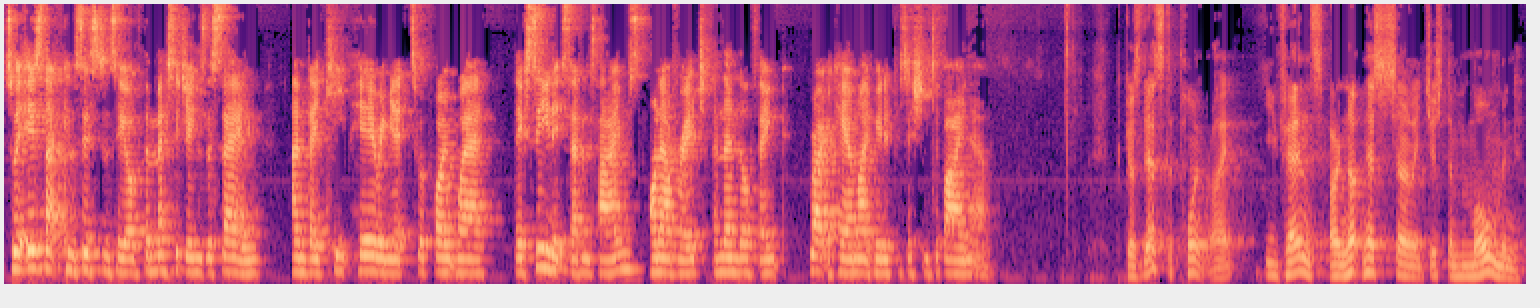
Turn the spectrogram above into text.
So it is that consistency of the messaging's the same, and they keep hearing it to a point where they've seen it seven times on average, and then they'll think, right, okay, I might be in a position to buy now. Because that's the point, right? Events are not necessarily just the moment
